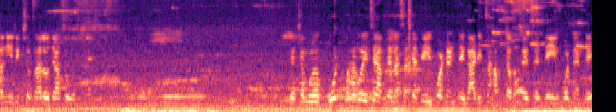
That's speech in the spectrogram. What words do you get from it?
आणि रिक्षा चालवते असं होत नाही. त्याच्यामुळं पोट भागवायचं आहे आपल्याला. सध्या ते इम्पॉर्टंट आहे. गाडीचा हप्ता भरायचा आहे ते इम्पॉर्टंट आहे.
